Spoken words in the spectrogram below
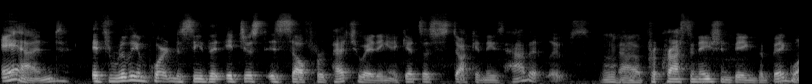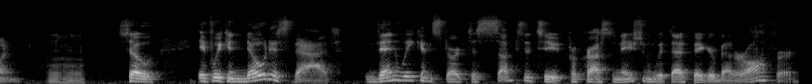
And it's really important to see that it just is self-perpetuating it gets us stuck in these habit loops Mhm. uh, procrastination being the big one Mm-hmm. so if we can notice that, then we can start to substitute procrastination with that bigger, better offer.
